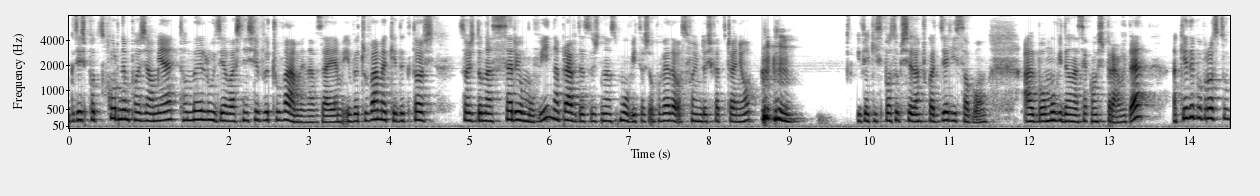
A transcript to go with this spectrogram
gdzieś podskórnym poziomie to my ludzie właśnie się wyczuwamy nawzajem i wyczuwamy, kiedy ktoś coś do nas serio mówi, naprawdę coś do nas mówi, coś opowiada o swoim doświadczeniu i w jakiś sposób się na przykład dzieli sobą albo mówi do nas jakąś prawdę, a kiedy po prostu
